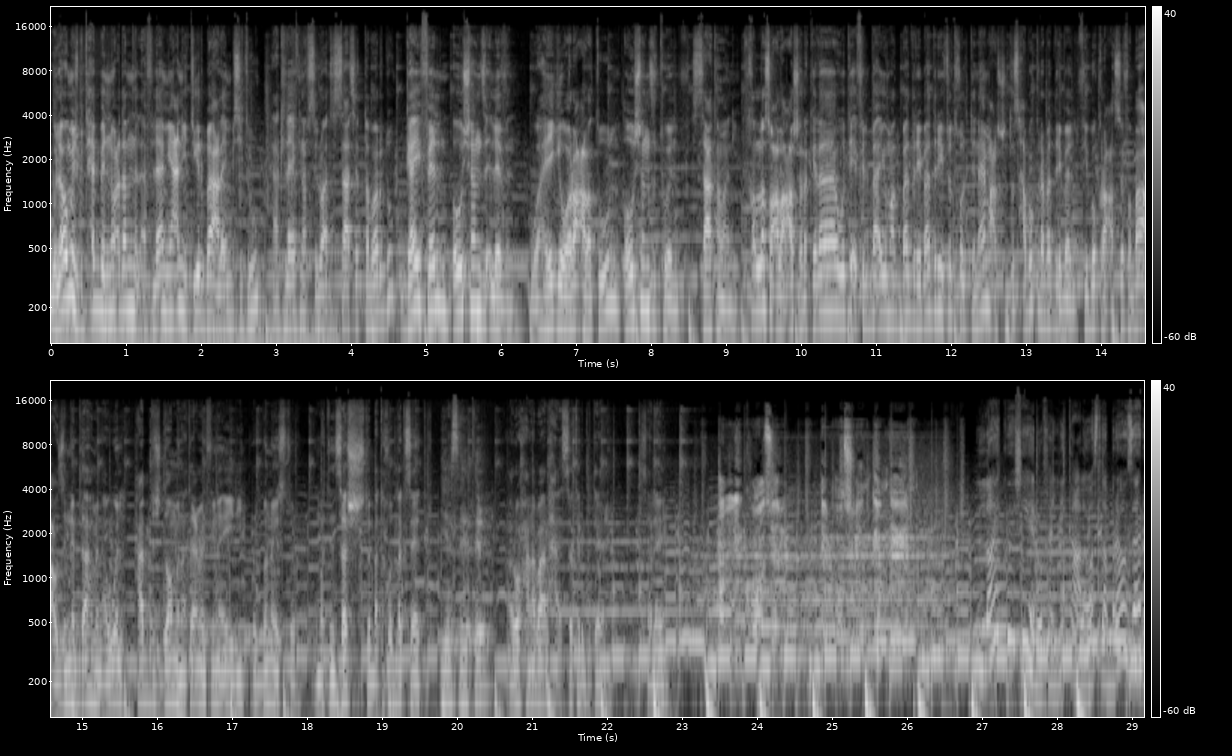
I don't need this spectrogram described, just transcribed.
ولو مش بتحب النوع ده من الأفلام يعني طير بقى على MBC 2 هتلاقي في نفس الوقت الساعة 6 برضه جاي فيلم Ocean's 11 وهيجي وراه على طول Ocean's 12 الساعة 8 تخلصوا على 10 كده وتقفل بقى يومك بدري بدري وتدخل تنام علشان تصحى بكرة بدري بدري. في بكرة عاصفة بقى عاوزين نبدأها من أولها. محدش ضامن هتعمل فينا إيه دي. ربنا يستر. وما تنساش تبقى تاخد لك ساتر. يا ساتر. أروح أنا بقى ألحق الساتر بتاعي. سلام. خليك واصل. المصريين جامدين like و share وخليك على وصلة browser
